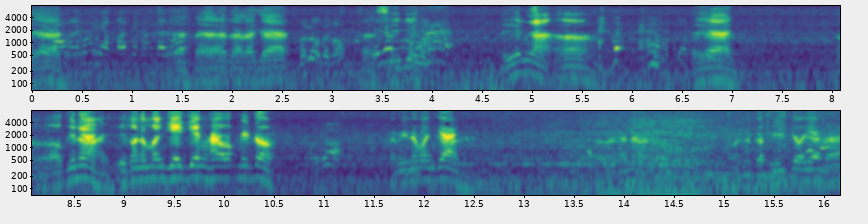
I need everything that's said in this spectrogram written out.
Ayan. Talaga. Ah, sige. Ayan nga. Oh. Ayan. Oh, okay na. Ikaw naman, JJ, ang hawak nito. Kami naman dyan. Oh, ano. Oh, naka-video yan, ha.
